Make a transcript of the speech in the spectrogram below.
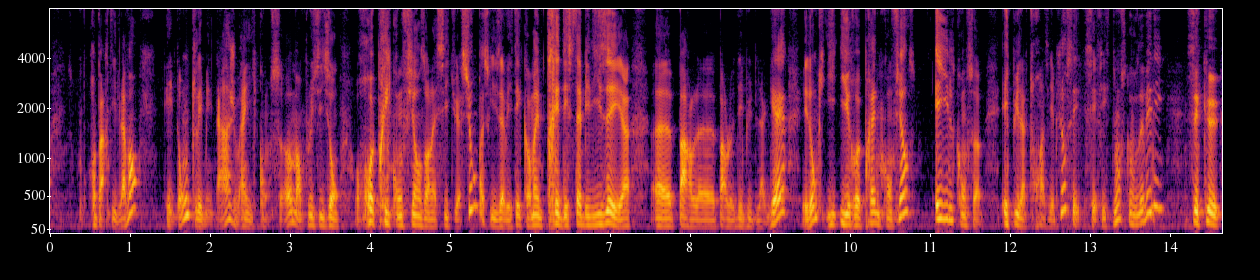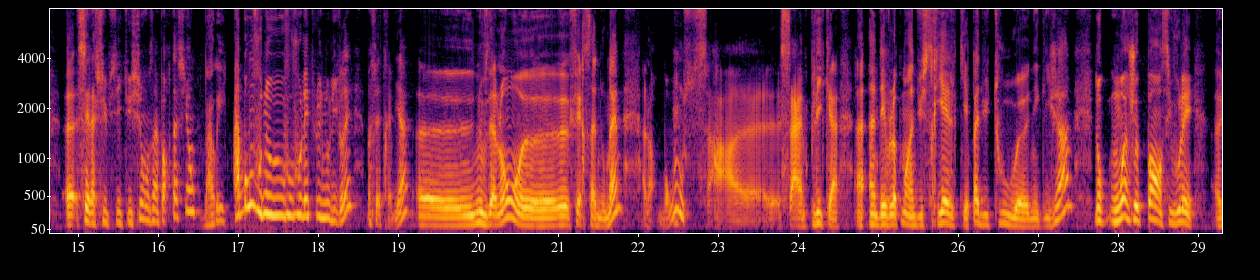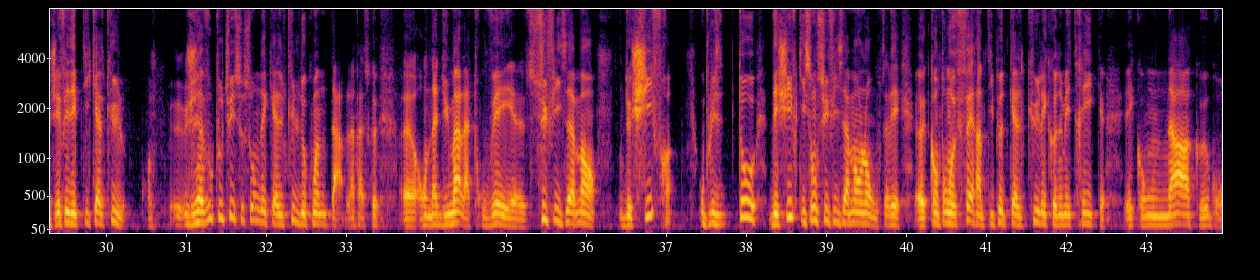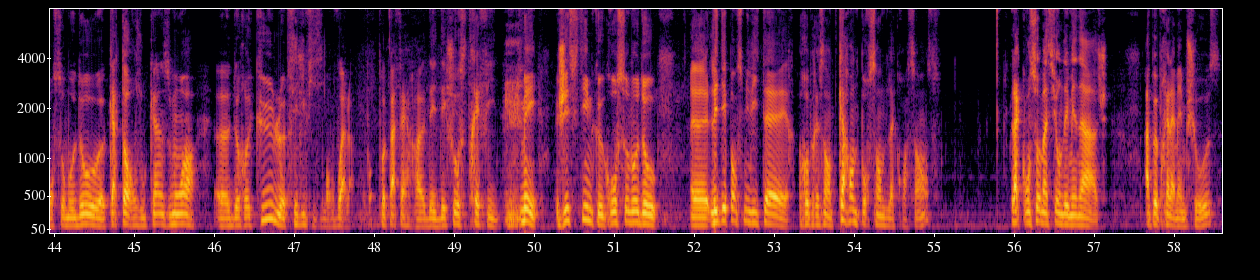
repartis de l'avant, et donc les ménages, ben, ils consomment. En plus, ils ont repris confiance dans la situation parce qu'ils avaient été quand même très déstabilisés hein, euh, par, le, par le début de la guerre, et donc ils, ils reprennent confiance et ils consomment. Et puis la troisième chose, c'est effectivement ce que vous avez dit, c'est que euh, c'est la substitution aux importations. Bah oui. Ah bon, vous ne vous voulez plus nous livrer? Ben, C'est très bien. Euh, nous allons euh, faire ça nous-mêmes. Alors bon, ça, ça implique un, un- un développement industriel qui n'est pas du tout négligeable. Donc moi, je pense, si vous voulez, j'ai fait des petits calculs. J'avoue tout de suite, ce sont des calculs de coin de table, hein, parce que euh, on a du mal à trouver suffisamment de chiffres ou plutôt des chiffres qui sont suffisamment longs. Vous savez, euh, quand on veut faire un petit peu de calcul économétrique et qu'on n'a que grosso modo euh, 14 ou 15 mois euh, de recul, C'est difficile. Bon, voilà, on ne peut pas faire euh, des, des choses très fines. Mais j'estime que, grosso modo, euh, les dépenses militaires représentent 40% de la croissance, la consommation des ménages, à peu près la même chose,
